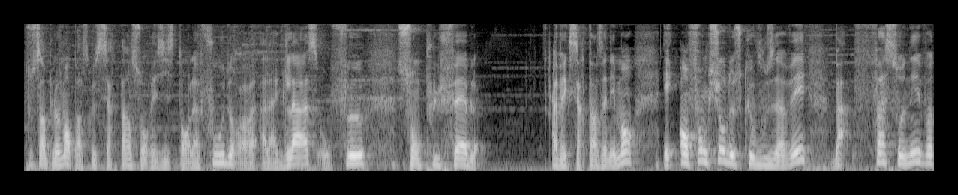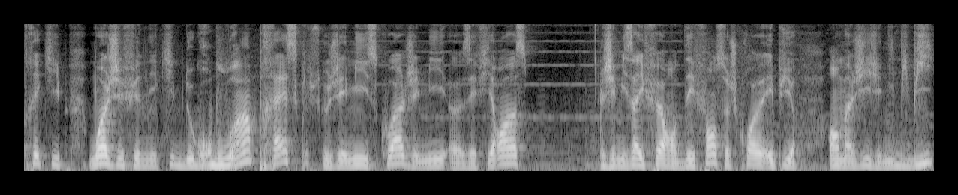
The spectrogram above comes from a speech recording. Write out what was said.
Tout simplement parce que certains sont résistants à la foudre, à la glace, au feu, sont plus faibles avec certains éléments, et en fonction de ce que vous avez, bah, façonnez votre équipe. Moi, j'ai fait une équipe de gros bourrins, presque, puisque j'ai mis Squall, j'ai mis euh, Zephyros, j'ai mis Cypher en défense, je crois, et puis en magie, j'ai mis Bibi,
